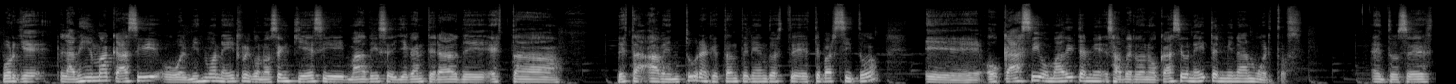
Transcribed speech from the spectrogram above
Porque la misma Cassie o el mismo Nate reconocen que si Maddie se llega a enterar de esta, de esta aventura que están teniendo este, este parcito, eh, o Cassie o Maddie o sea, perdón, o o Nate terminan muertos. Entonces,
